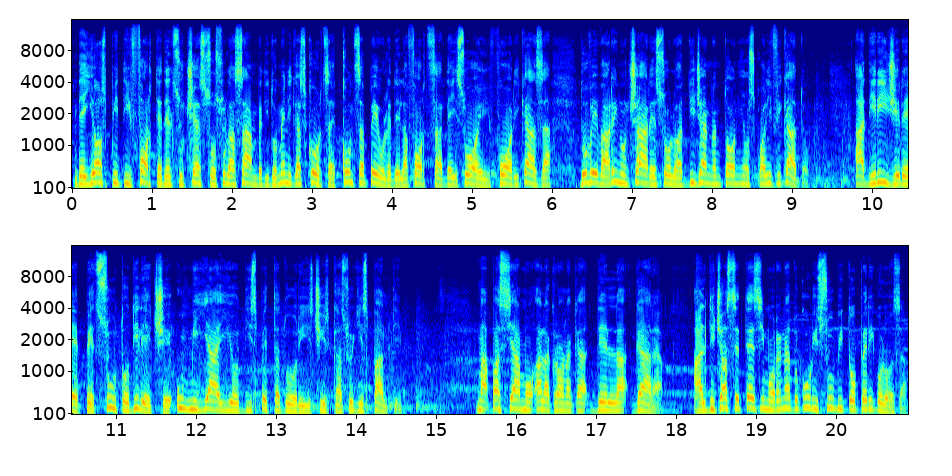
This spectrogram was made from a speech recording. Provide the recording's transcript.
degli ospiti, forte del successo sulla Samb di domenica scorsa e consapevole della forza dei suoi fuori casa, doveva rinunciare solo a Di Gian Antonio squalificato. A dirigere Pezzuto di Lecce un migliaio di spettatori circa sugli spalti ma passiamo alla cronaca della gara. Al diciassettesimo Renato Curi subito pericolosa.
